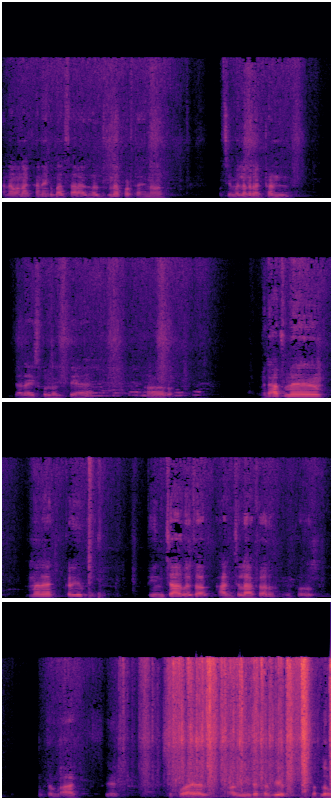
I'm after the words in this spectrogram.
खाना वाना खाने के बाद सारा घर धुलना पड़ता है ना। उसी में लग रहा ठंड ज़्यादा इसको लग गया है। रात में मैंने करीब तीन चार बजे तक आग जलाकर इनको मतलब आग से सिखवाया। और इनका तबीयत मतलब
